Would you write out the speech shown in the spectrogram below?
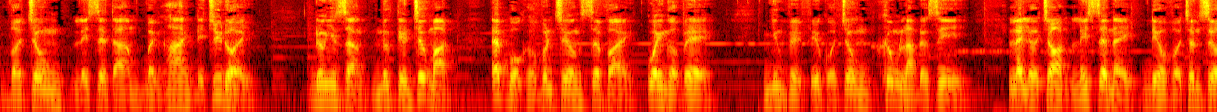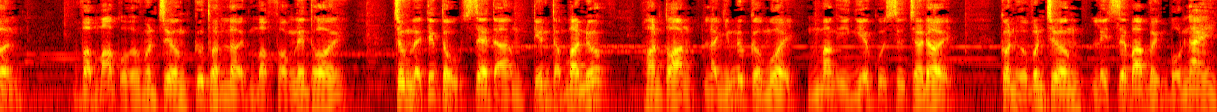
và Trung lấy C8 bảnh 2 để truy đuổi. Đương nhiên rằng nước tiến trước mặt, ép buộc Hứa Vân Trương sẽ phải quay ngửa về, nhưng về phía của Trung không làm được gì, lại lựa chọn lấy xe này điều vào chân sườn. Và mã của Hứa Vân Trương cứ thuận lợi mà phóng lên thôi. Trung lại tiếp tục xe 8 tiến thẳng ba nước, hoàn toàn là những nước cờ nguội mang ý nghĩa của sự chờ đợi. Còn Hứa Vân Trương lấy xe 3 bình 4 ngay.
